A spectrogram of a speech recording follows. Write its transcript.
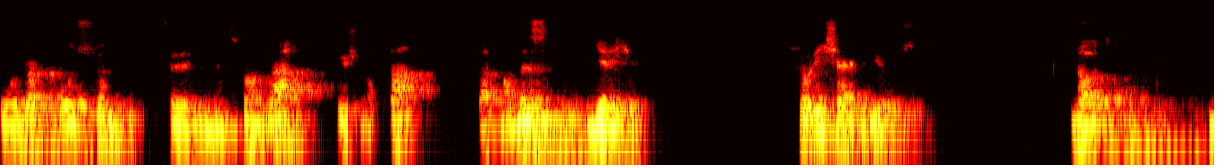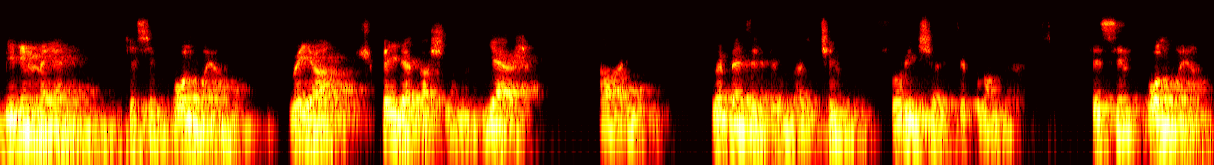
uğurlar olsun sözünden sonra 3 nokta katmamız gerekiyor. Soru işareti diyoruz. Not, bilinmeyen, kesin olmayan veya şüpheyle karşılanan yer, tarih ve benzeri durumlar için soru işareti kullanılır. Kesin olmayan,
